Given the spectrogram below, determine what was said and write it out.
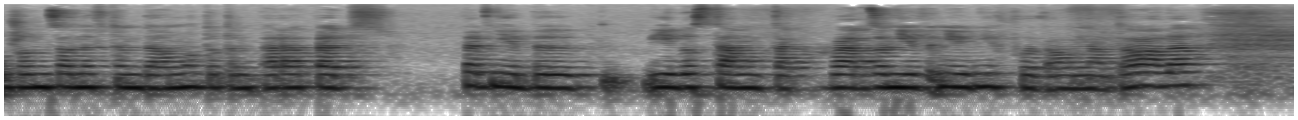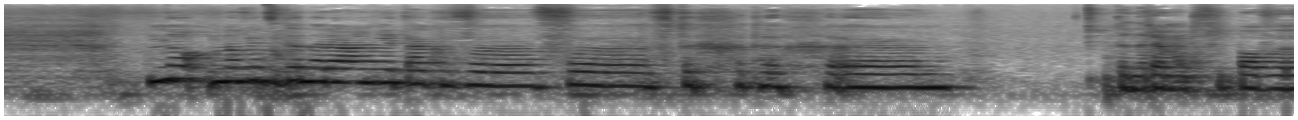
urządzony w tym domu, to ten parapet pewnie by jego stan tak bardzo nie, nie, nie wpływał na to, ale no, no więc generalnie tak w, w, w tych, tych ten remont flipowy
